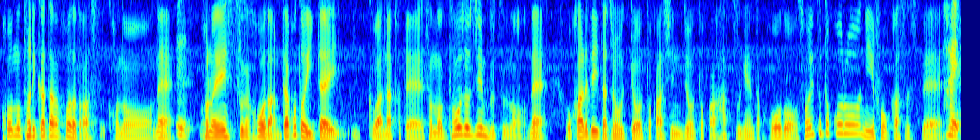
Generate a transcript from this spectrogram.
この撮り方がこうだとかすこのねうんこの演出がこうだみたいなことを言いたいくはなくてその登場人物のね置かれていた状況とか心情とか発言とか行動そういったところにフォーカスして、はい。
